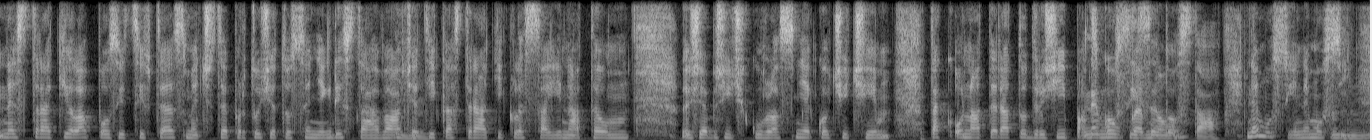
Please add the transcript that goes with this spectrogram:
nestratila pozici v té smečce, protože to se někdy stává, mm. že ty kastráti klesají na tom žebříčku vlastně kočičím, tak ona teda to drží packou nemusí pevnou. se to stát. Nemusí, nemusí. Mm.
